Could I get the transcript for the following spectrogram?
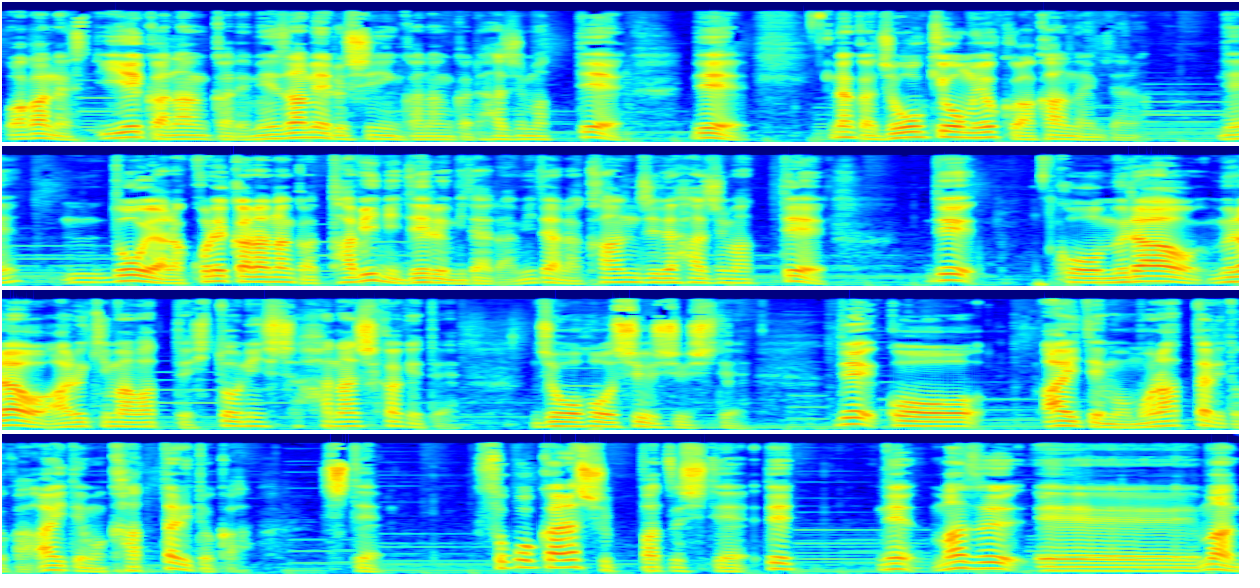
分かんないです家かなんかで目覚めるシーンかなんかで始まってでなんか状況もよく分かんないみたいな。ね、どうやらこれからなんか旅に出るみたいなみたいな感じで始まってでこう村を村を歩き回って人に話しかけて情報収集してでこうアイテムをもらったりとかアイテムを買ったりとかしてそこから出発してで、ね、まず、えーまあ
